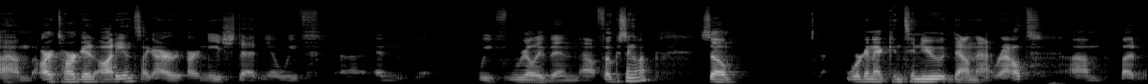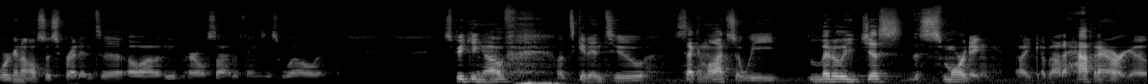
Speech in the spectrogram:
um, our target audience, like our, our niche that, you know, we've, uh, and you know, we've really been uh, focusing on. So we're going to continue down that route. Um, but we're going to also spread into a lot of the apparel side of things as well. And speaking of, let's get into second launch. So we literally just this morning, like about a half an hour ago,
